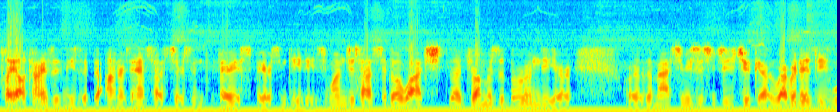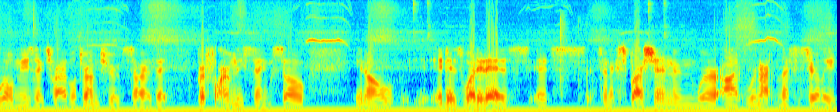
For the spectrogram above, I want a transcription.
play all kinds of music that honors ancestors and various spirits and deities. One just has to go watch the drummers of Burundi or, or the master musicians of whoever it is, these world music tribal drum troops are that perform these things. So, you know, it is what it is. It's it's an expression, and we're on, we're not necessarily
